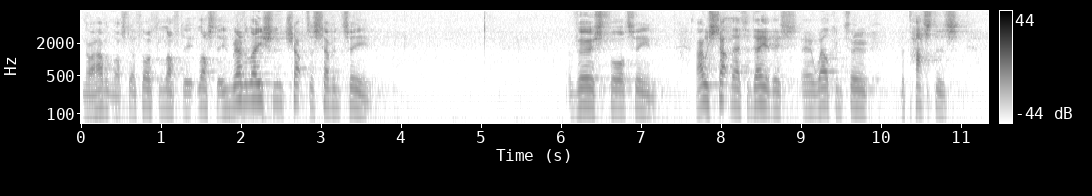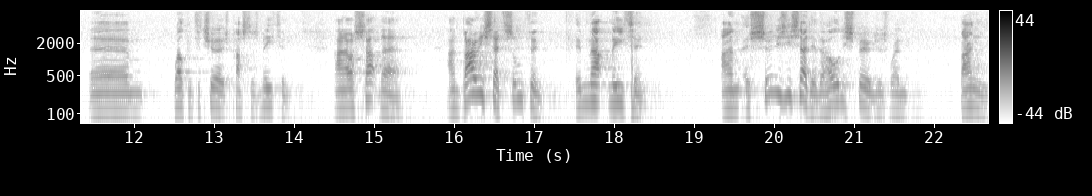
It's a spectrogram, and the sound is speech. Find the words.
no, I haven't lost it. I thought I lost it. Lost it. In Revelation chapter 17, verse 14. I was sat there today at this uh, welcome to the pastors, um, welcome to church pastors meeting. And I was sat there, and Barry said something in that meeting. And as soon as he said it, the Holy Spirit just went bang.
